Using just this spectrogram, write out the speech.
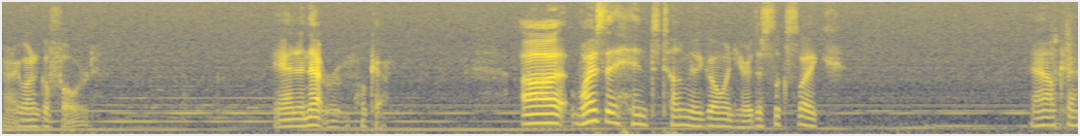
All right, we want to go forward. And in that room, okay. Uh, why is the hint telling me to go in here? This looks like. Yeah, okay.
